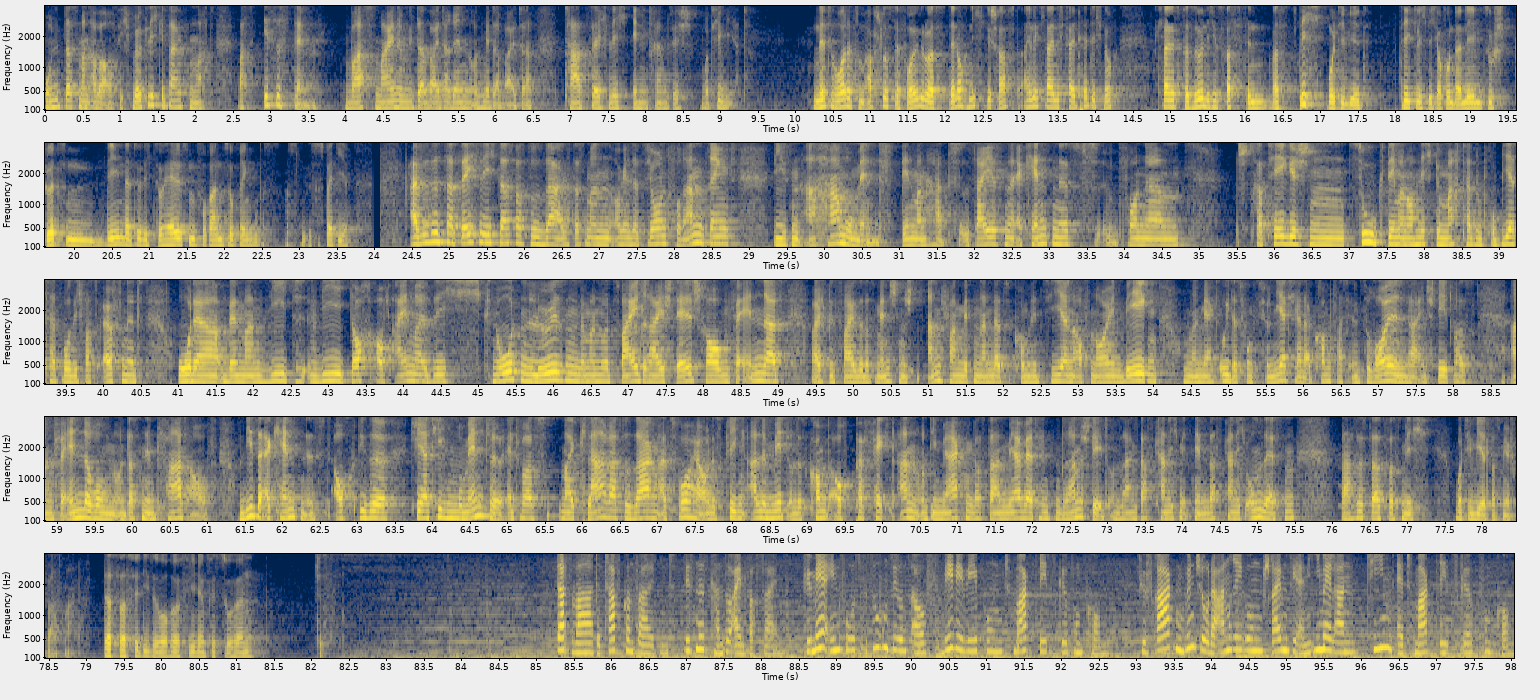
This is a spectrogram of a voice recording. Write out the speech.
und dass man aber auch sich wirklich Gedanken macht, was ist es denn, was meine Mitarbeiterinnen und Mitarbeiter tatsächlich intrinsisch motiviert. Nette Worte zum Abschluss der Folge. Du hast es dennoch nicht geschafft. Eine Kleinigkeit hätte ich noch. Ein kleines Persönliches. Was ist denn, was dich motiviert, täglich dich auf Unternehmen zu stürzen, denen natürlich zu helfen, voranzubringen? Was, was ist es bei dir? Also es ist tatsächlich das, was du sagst, dass man Organisationen voranbringt, diesen Aha-Moment, den man hat, sei es eine Erkenntnis von einem strategischen Zug, den man noch nicht gemacht hat und probiert hat, wo sich was öffnet oder wenn man sieht, wie doch auf einmal sich Knoten lösen, wenn man nur zwei, drei Stellschrauben verändert, beispielsweise, dass Menschen anfangen miteinander zu kommunizieren auf neuen Wegen und man merkt, ui, das funktioniert ja, da kommt was ins Rollen, da entsteht was an Veränderungen und das nimmt Fahrt auf. Und diese Erkenntnis, auch diese kreativen Momente, etwas mal klarer zu sagen als vorher und es kriegen alle mit und es kommt auch perfekt an und die merken, dass da ein Mehrwert hinten dran steht und sagen, das kann ich mitnehmen, das kann ich umsetzen. Das ist das, was mich motiviert, was mir Spaß macht. Das war's für diese Woche. Vielen Dank fürs Zuhören. Tschüss. Das war The Tough Consultant. Business kann so einfach sein. Für mehr Infos besuchen Sie uns auf www.markbrezke.com. Für Fragen, Wünsche oder Anregungen schreiben Sie eine E-Mail an team@markbrezke.com.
